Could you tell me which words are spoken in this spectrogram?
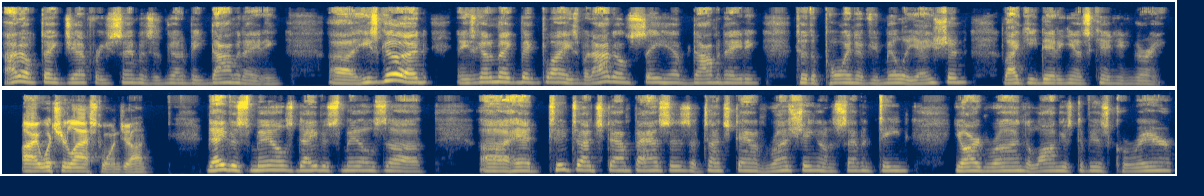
I don't think Jeffrey Simmons is going to be dominating uh, he's good and he's going to make big plays, but I don't see him dominating to the point of humiliation like he did against Kenyon Green. All right, what's your last one, John? Davis Mills. Davis Mills uh, uh, had two touchdown passes, a touchdown rushing on a 17 yard run, the longest of his career.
